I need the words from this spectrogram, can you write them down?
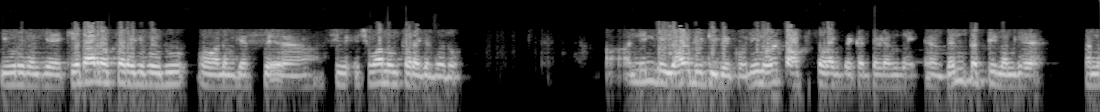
ಇವರು ನನಗೆ ಕೇದಾರ್ ಸರ್ ಆಗಿರ್ಬೋದು ನಮ್ಗೆ ಶಿವಾನಂದ್ ಸರ್ ಆಗಿರ್ಬೋದು ನಿನ್ಗೆ ಯಾವ ಡ್ಯೂಟಿ ಬೇಕು? ನೀನು ಒಳ್ಳೆ ಆಫೀಸರ್ ಆಗ್ಬೇಕಂತೇಳಿ ಬೆನ್ ತಟ್ಟಿ ನನ್ಗೆ ನನ್ನ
